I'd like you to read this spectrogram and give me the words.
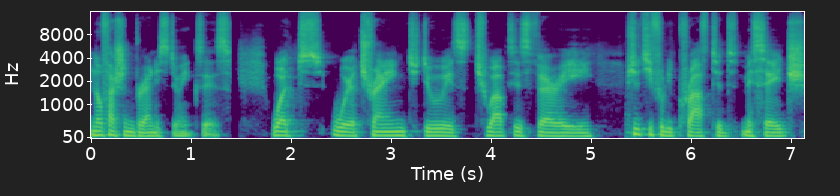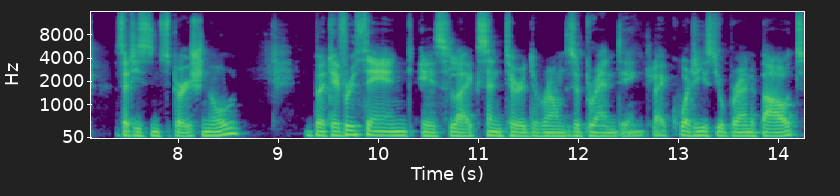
No fashion brand is doing this. What we're trying to do is to have this very beautifully crafted message that is inspirational. But everything is like centered around the branding. Like, what is your brand about?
